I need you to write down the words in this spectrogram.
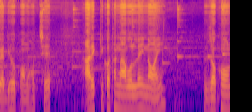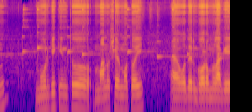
ব্যাধিও কম হচ্ছে। আরেকটি কথা না বললেই নয়, যখন মুরগি কিন্তু মানুষের মতোই ওদের গরম লাগে,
